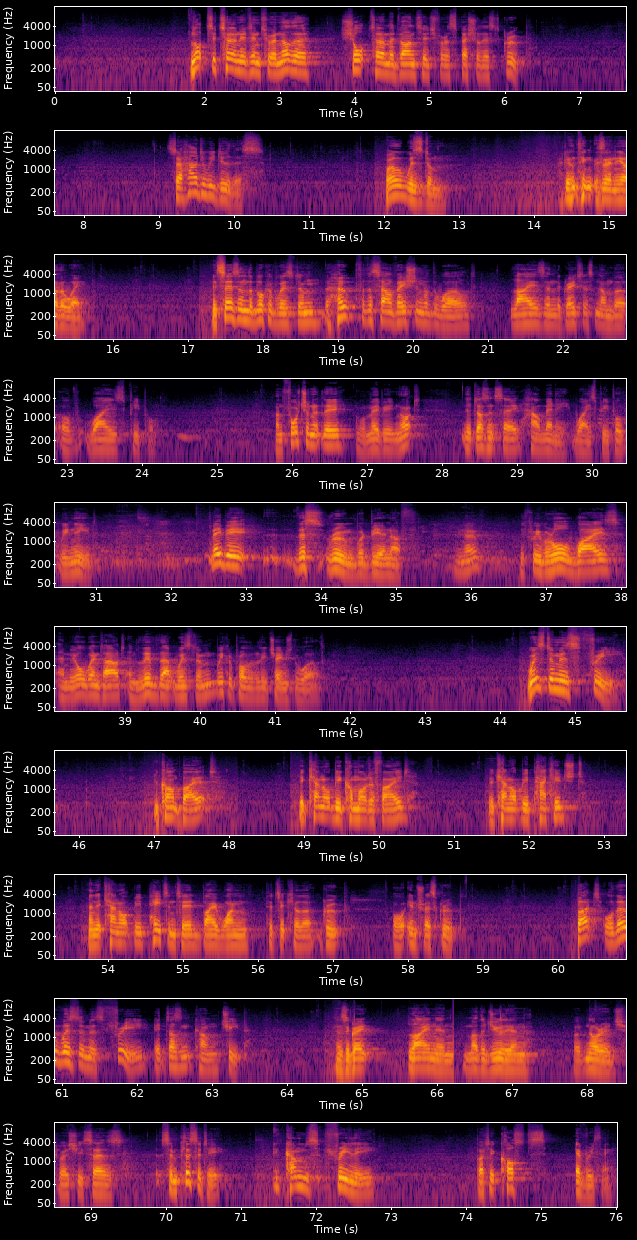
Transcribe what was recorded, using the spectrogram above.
Not to turn it into another short term advantage for a specialist group. So, how do we do this? Well, wisdom. I don't think there's any other way. It says in the book of wisdom the hope for the salvation of the world lies in the greatest number of wise people. Unfortunately, or maybe not, it doesn't say how many wise people we need. Maybe this room would be enough, you know? If we were all wise and we all went out and lived that wisdom, we could probably change the world. Wisdom is free. You can't buy it. It cannot be commodified. It cannot be packaged. And it cannot be patented by one particular group or interest group. But although wisdom is free, it doesn't come cheap. There's a great line in Mother Julian of Norwich where she says, Simplicity, it comes freely, but it costs everything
